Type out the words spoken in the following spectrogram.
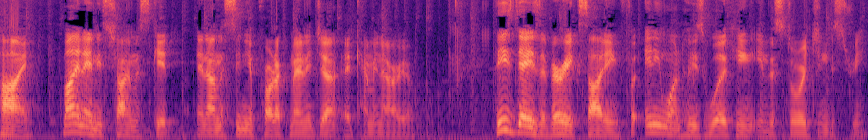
Hi, my name is Shai Maskit and I'm a Senior Product Manager at Kaminario. These days are very exciting for anyone who is working in the storage industry,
